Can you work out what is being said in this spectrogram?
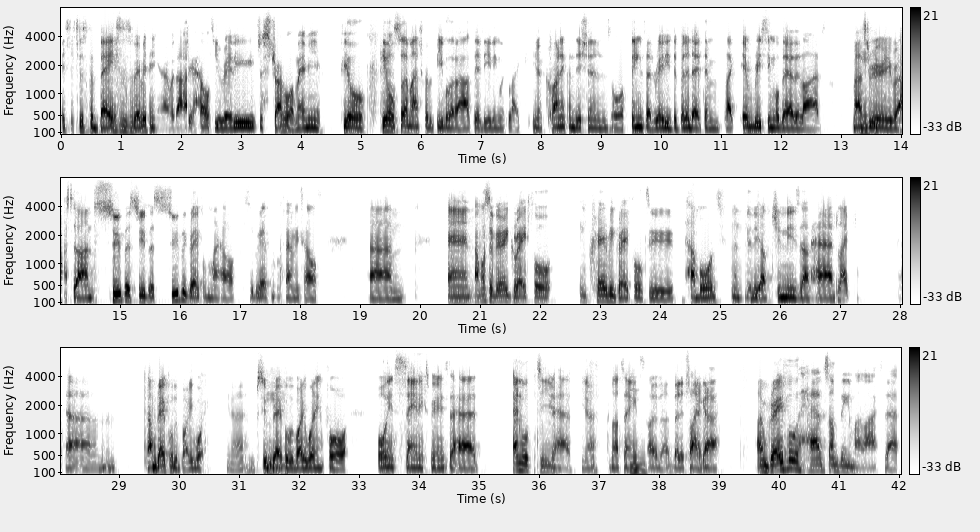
It's just the basis of everything. You know, without your health, you really just struggle. It made me feel feel so much for the people that are out there dealing with like you know chronic conditions or things that really debilitate them like every single day of their lives. Really rough. So I'm super, super, super grateful for my health. Super grateful for my family's health. Um, and I'm also very grateful, incredibly grateful to Hubboards and to the opportunities I've had. Like, um, I'm grateful to bodyboarding. You know, super Mm. grateful to bodyboarding for all the insane experience I had, and will continue to have. You know, I'm not saying it's over, but it's like uh, I'm grateful to have something in my life that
